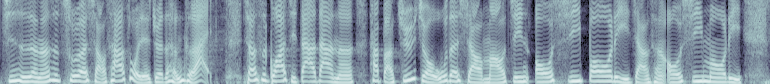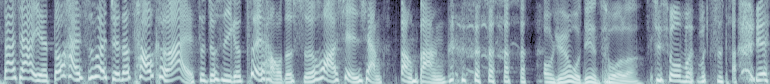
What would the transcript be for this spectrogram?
其实呢，是出了小差错也觉得很可爱，像是瓜吉大大呢，他把居酒屋的小毛巾欧西玻璃讲成欧西茉莉，大家也都还是会觉得超可爱。这就是一个最好的蛇化现象，棒棒。哦，原来我念错了。其实我们不知道，因为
